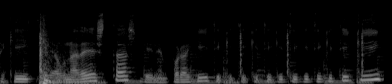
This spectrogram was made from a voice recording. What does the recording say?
Aquí irá una de estas. Vienen por aquí. Tiki, tiki, tiki, tiki, tiki, tiki.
